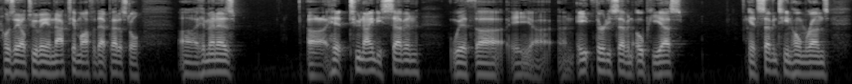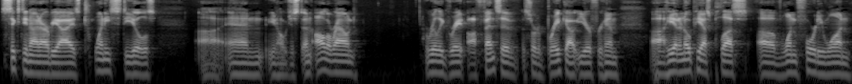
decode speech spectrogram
Jose Altuve and knocked him off of that pedestal. Uh, Gimenez uh, hit 297 with uh, a an 837 OPS. He had 17 home runs, 69 RBIs, 20 steals, and you know just an all around really great offensive sort of breakout year for him. Uh, he had an OPS plus of 141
